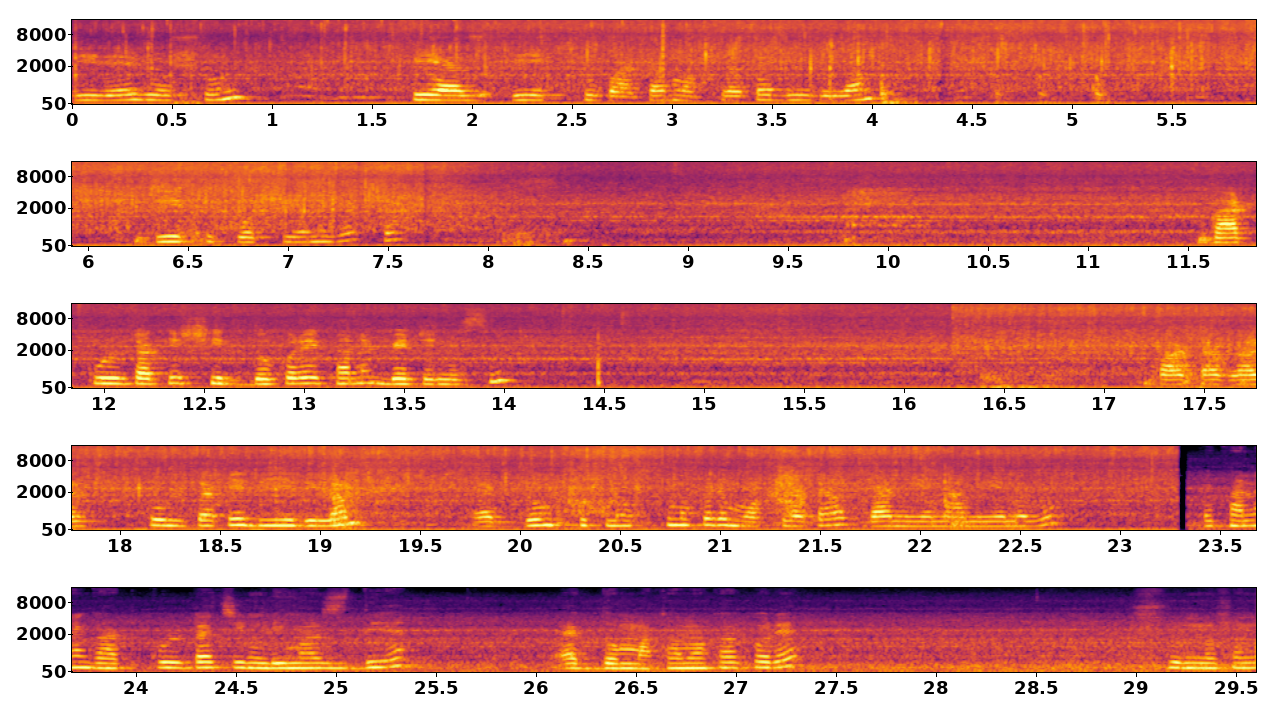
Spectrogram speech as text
জিরে, রসুন, পেঁয়াজ দিয়ে একটু বাটা মশলাটা দিয়ে দিলাম। দিয়ে একটু কষিয়ে নেব ঘাটকুলটাকে সিদ্ধ করে এখানে বেটে নিছি। বাটা ঘাট ফুলটাকে দিয়ে দিলাম। একদম শুকনো শুকনো করে মশলাটা বানিয়ে নামিয়ে নেব। এখানে ঘাটকুলটা চিংড়ি মাছ দিয়ে একদম মাখা মাখা করে শূন্য শূন্য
